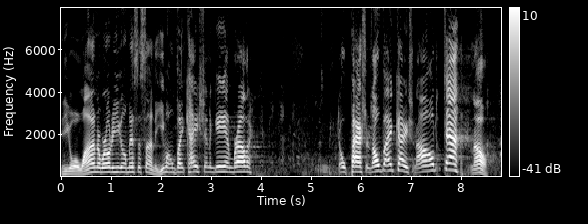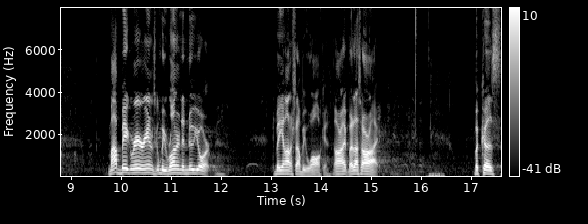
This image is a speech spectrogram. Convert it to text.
And you go, Well, why in the world are you going to miss a Sunday? You on vacation again, brother? No pastor's on vacation all the time. No. My big rear end is going to be running in New York. To be honest, I'll be walking. All right, but that's all right because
